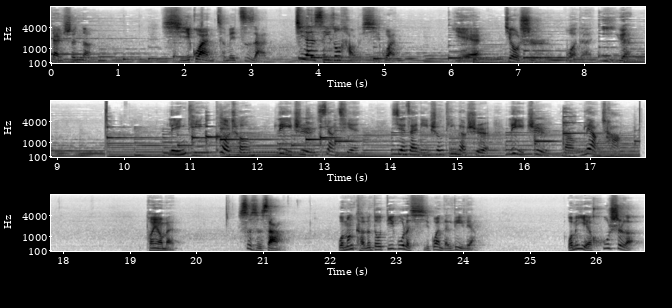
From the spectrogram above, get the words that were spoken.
诞生了。习惯成为自然，既然是一种好的习惯，也就是我的意愿。聆听课程。励志向前。现在您收听的是励志能量场。朋友们，事实上，我们可能都低估了习惯的力量，我们也忽视了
